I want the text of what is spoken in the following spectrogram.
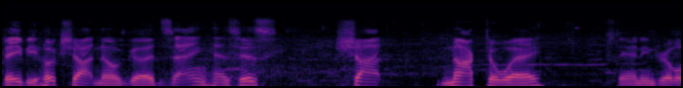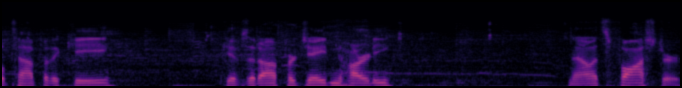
baby hook shot, no good. Zeng has his shot knocked away. Standing dribble, top of the key. Gives it off for Jaden Hardy. Now it's Foster.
